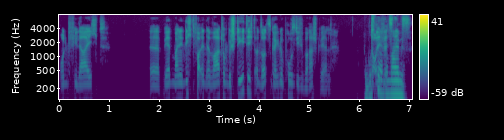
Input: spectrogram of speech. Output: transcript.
und vielleicht äh, werden meine Nicht-Erwartungen bestätigt. Ansonsten kann ich nur positiv überrascht werden. Du musst Doll mir aber mal nix.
